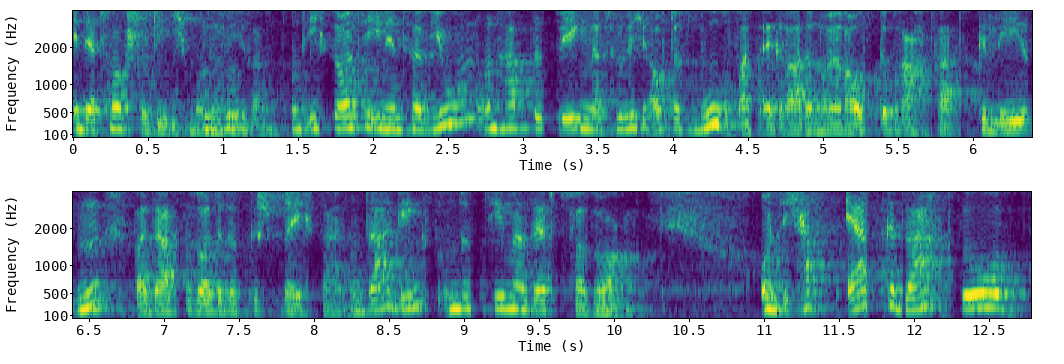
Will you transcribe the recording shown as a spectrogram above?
in der Talkshow, die ich moderiere. Mhm. Und ich sollte ihn interviewen und habe deswegen natürlich auch das Buch, was er gerade neu rausgebracht hat, gelesen, weil dazu sollte das Gespräch sein. Und da ging es um das Thema Selbstversorgen. Und ich habe erst gedacht, so,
